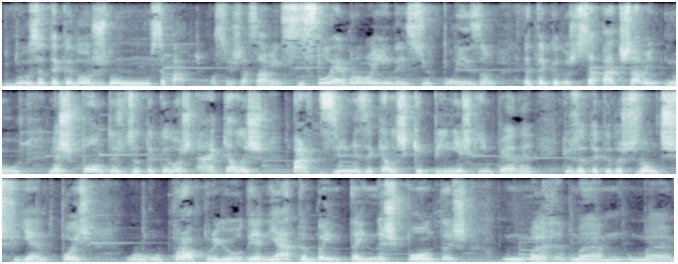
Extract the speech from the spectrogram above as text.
dos atacadores de um sapato. Vocês já sabem, se se lembram ainda e se utilizam atacadores de sapatos, sabem que no, nas pontas dos atacadores há aquelas partezinhas, aquelas capinhas que impedem que os atacadores se vão desfiando. Pois o, o próprio DNA também tem nas pontas uma, uma, uma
